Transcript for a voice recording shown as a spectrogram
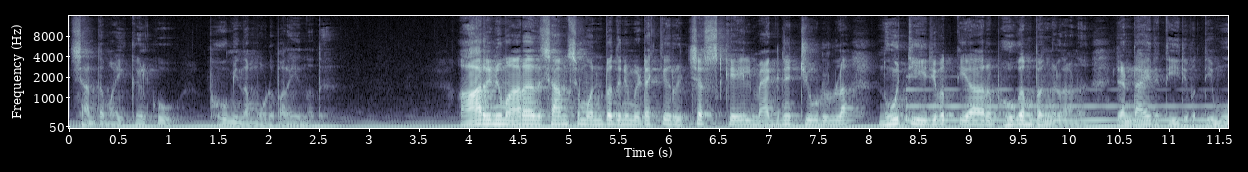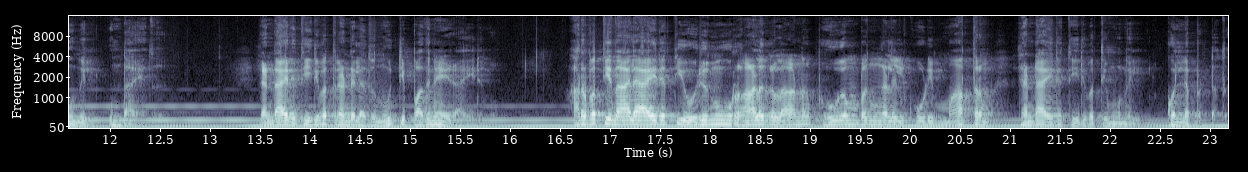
ശാന്തമായി കേൾക്കൂ ഭൂമി നമ്മോട് പറയുന്നത്. ആറിനും ആറ് ദശാംശം ഒൻപതിനും ഇടയ്ക്ക് റിച്ചർ സ്കെയിൽ മാഗ്നിറ്റ്യൂഡുള്ള നൂറ്റി ഇരുപത്തിയാറ് ഭൂകമ്പങ്ങളാണ് രണ്ടായിരത്തി ഇരുപത്തി മൂന്നിൽ ഉണ്ടായത്. രണ്ടായിരത്തി ഇരുപത്തിരണ്ടിൽ അത് നൂറ്റി പതിനേഴായിരുന്നു അറുപത്തിനാലായിരത്തി ഒരുന്നൂറ് ആളുകളാണ് ഭൂകമ്പങ്ങളിൽ കൂടി മാത്രം രണ്ടായിരത്തി ഇരുപത്തി മൂന്നിൽ കൊല്ലപ്പെട്ടത്.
